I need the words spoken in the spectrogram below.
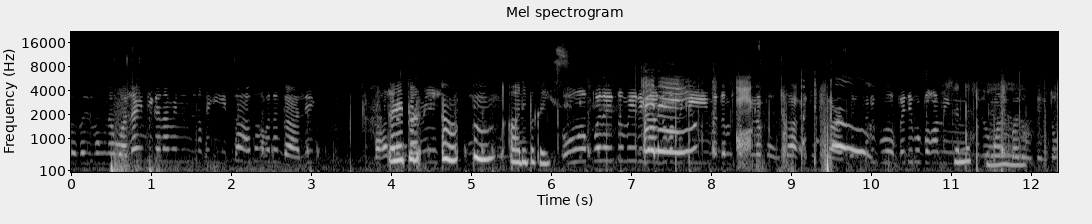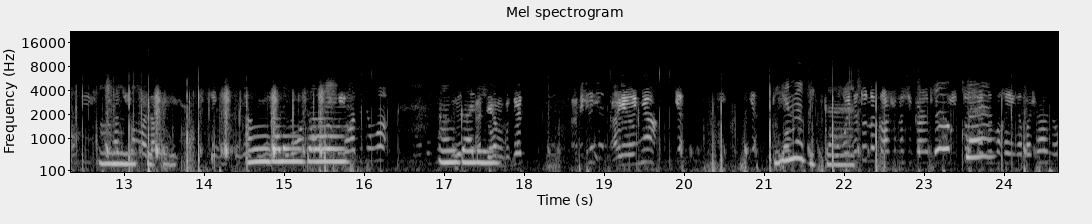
Tagal mong nawala. Hindi ka namin nakikita. Saan ka ba nang galing? Ganito, uh, uh, oh, ba guys? Oo nga pala, ito may regalo kami kay Madam Sam na pusa. Ito si Garfield. Pwede mo, Sana siya. Ang malaki. malaki. Ang nyo nga. Ang galing. Ayaw niya. Di yan mabigat. siya, no?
